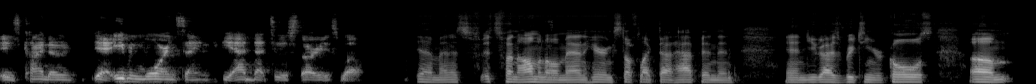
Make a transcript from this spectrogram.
is kind of yeah even more insane if you add that to the story as well. Yeah, man, it's it's phenomenal, man. Hearing stuff like that happen and and you guys reaching your goals. Um,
